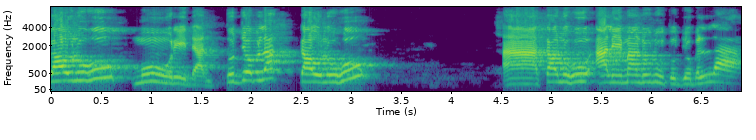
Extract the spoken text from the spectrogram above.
Kaunuhu muridan. Tujuh belah kaunuhu Ah, kaunuhu aliman dulu tujuh belah.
